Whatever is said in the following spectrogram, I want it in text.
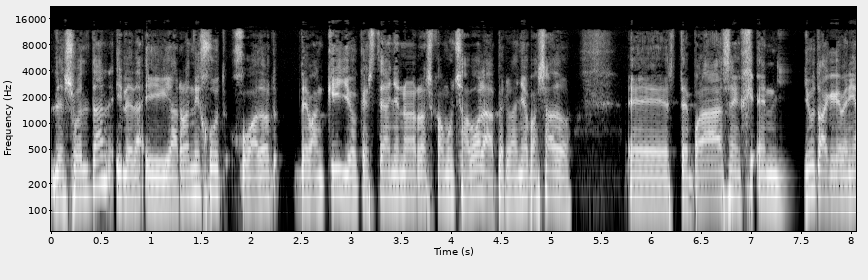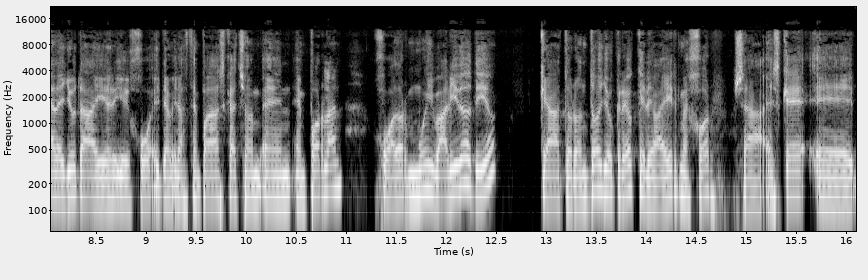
le sueltan y, le da, y a Rodney Hood, jugador de banquillo, que este año no ha mucha bola, pero el año pasado eh, temporadas en, Utah, que venía de Utah, y, las temporadas que ha hecho en, Portland, jugador muy válido, tío, que a Toronto yo creo que le va a ir mejor. O sea, es que eh,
